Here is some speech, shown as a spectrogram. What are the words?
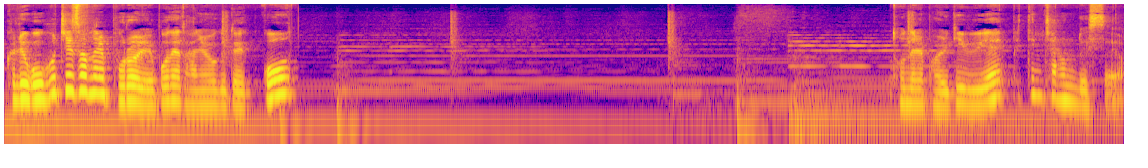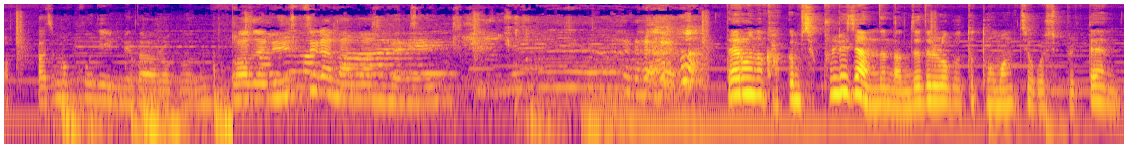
그리고 후지산을 보러 일본에 다녀오기도 했고 돈을 벌기 위해 피팅 촬영도 했어요. 마지막 코디입니다, 여러분. 맞아, 릴스가 남았네. 때로는 가끔씩 풀리지 않는 난제들로부터 도망치고 싶을 땐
